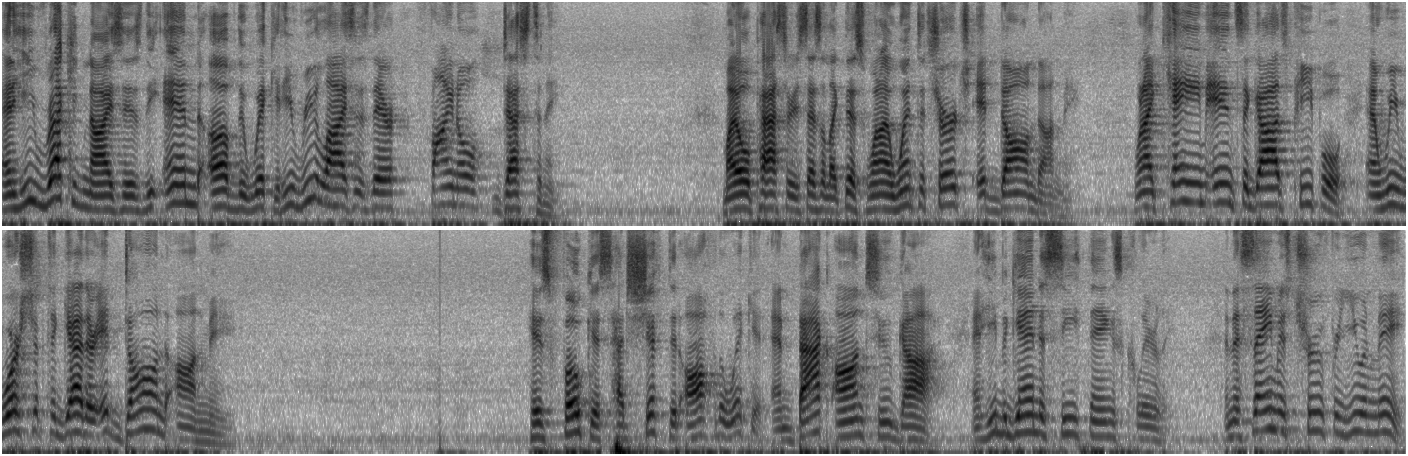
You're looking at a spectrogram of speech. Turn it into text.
And he recognizes the end of the wicked, he realizes their final destiny. My old pastor, he says it like this When I went to church, it dawned on me. When I came into God's people and we worshiped together, it dawned on me his focus had shifted off the wicked and back onto God. And he began to see things clearly. And the same is true for you and me.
